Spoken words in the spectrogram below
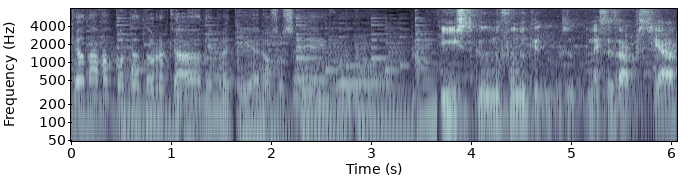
Que eu dava conta do recado e para ti era um sossego. E isto que no fundo que começas a apreciar,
